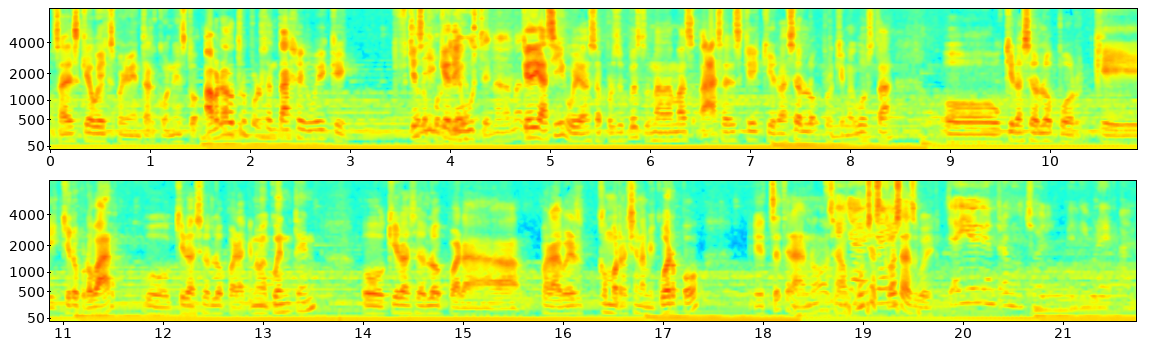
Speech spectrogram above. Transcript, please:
O sabes qué voy a experimentar con esto. Habrá otro porcentaje, güey, que, pues, que Solo sí, porque que le diga- guste, nada más. que diga sí, güey, o sea, por supuesto, nada más, ah, ¿sabes qué? Quiero hacerlo porque me gusta, o quiero hacerlo porque quiero probar, o quiero hacerlo para que no me cuenten, o quiero hacerlo para, para ver cómo reacciona mi cuerpo, etcétera, ¿no? O sea, Sí, ya- muchas ya- cosas, güey. Ya ahí entra mucho el, el libre albedrío.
